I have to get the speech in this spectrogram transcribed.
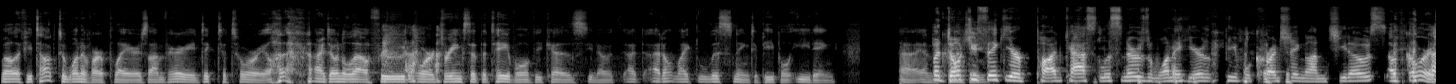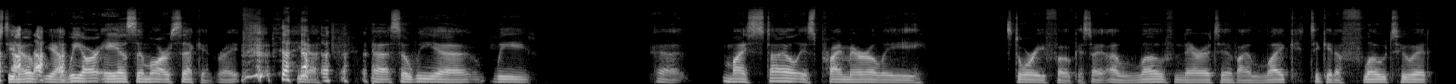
Well, if you talk to one of our players, I'm very dictatorial. I don't allow food or drinks at the table because, you know, I, I don't like listening to people eating. Uh, but don't you think your podcast listeners want to hear people crunching on Cheetos? of course, you know, yeah, we are ASMR second, right? Yeah. Uh, so we uh, we uh, my style is primarily story focused. I, I love narrative. I like to get a flow to it.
